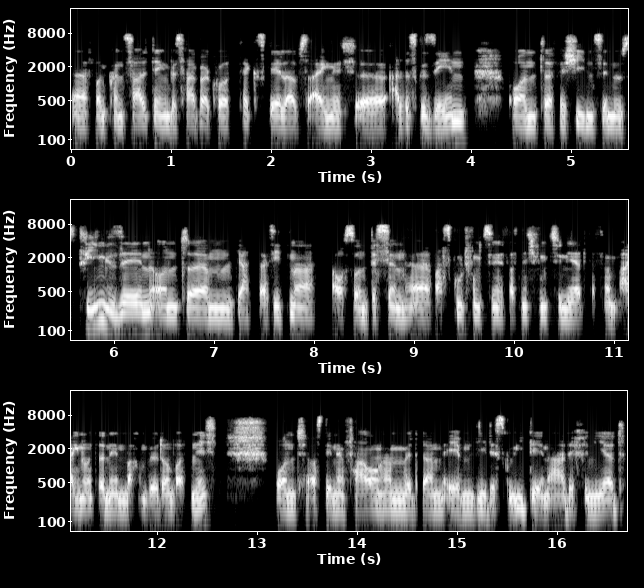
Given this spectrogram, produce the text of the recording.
äh, von Consulting bis Hypercore Tech Scale-Ups eigentlich äh, alles gesehen und äh, verschiedenste Industrien gesehen und ähm, ja, da sieht man auch so ein bisschen, äh, was gut funktioniert, was nicht funktioniert, was man im eigenen Unternehmen machen würde und was nicht. Und aus den Erfahrungen haben wir dann eben die Discoid-DNA definiert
